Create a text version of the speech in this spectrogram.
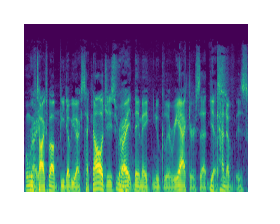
when we've Right. talked about BWX technologies, right. Right. they make nuclear reactors. That Yes. kind of is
